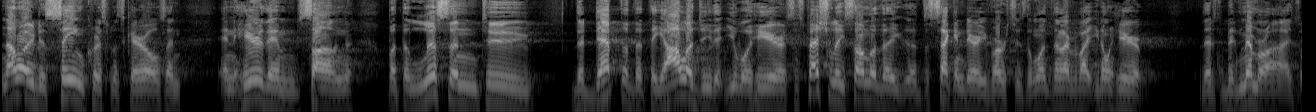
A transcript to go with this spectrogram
not only to sing Christmas carols and, and hear them sung, but to listen to the depth of the theology that you will hear, especially some of the, the secondary verses, the ones that everybody you don't hear that's been memorized.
